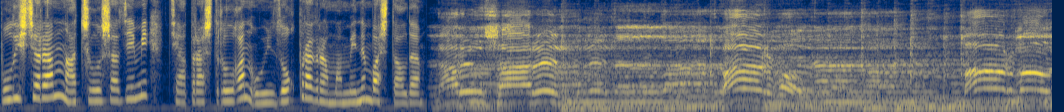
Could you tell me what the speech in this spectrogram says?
Бул иш чаранын ачылыш аземи театраштырылган оюн зоок программа менен башталды. Нарын шаарым бар бол. Бар бол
